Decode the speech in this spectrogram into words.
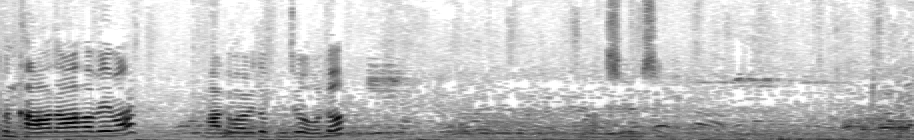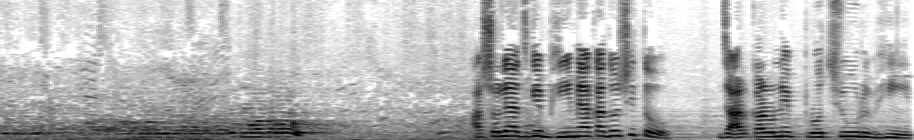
এখন খাওয়া দাওয়া হবে এবার ভালোভাবে তো পুজো হলো আসি, আসি। আসলে আজকে ভীম একাদশী তো যার কারণে প্রচুর ভিড়।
